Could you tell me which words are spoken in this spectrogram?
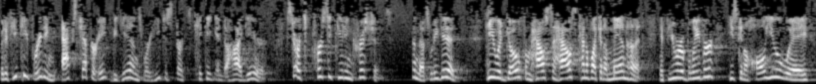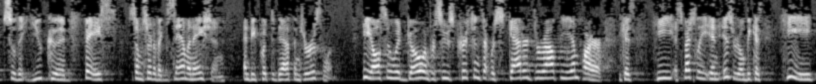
But if you keep reading, Acts chapter 8 begins where he just starts kicking into high gear. He starts persecuting Christians. And that's what he did. He would go from house to house, kind of like in a manhunt. If you were a believer, he's going to haul you away so that you could face some sort of examination and be put to death in Jerusalem. He also would go and pursue Christians that were scattered throughout the empire because he, especially in Israel, because he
